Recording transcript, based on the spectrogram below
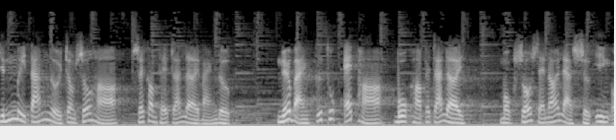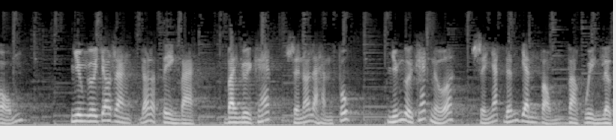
98 người trong số họ sẽ không thể trả lời bạn được. Nếu bạn cứ thúc ép họ, buộc họ phải trả lời Một số sẽ nói là sự yên ổn. Nhiều người cho rằng đó là tiền bạc Vài người khác sẽ nói là hạnh phúc. Những người khác nữa sẽ nhắc đến danh vọng và quyền lực.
